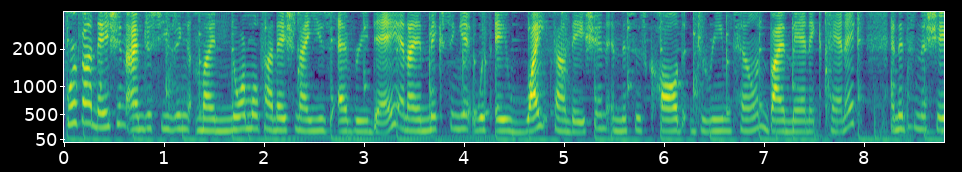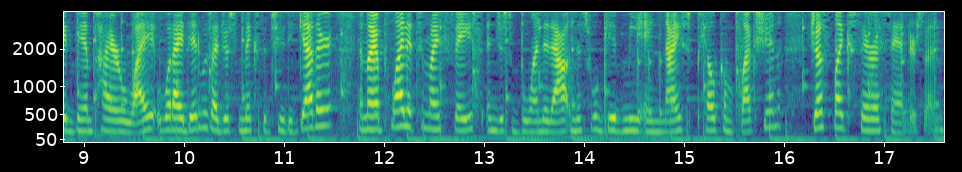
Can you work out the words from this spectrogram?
For foundation, I'm just using my normal foundation I use every day, and I am mixing it with a white foundation, and this is called Dream Tone by Manic Panic, and it's in the shade Vampire White. What I did was I just mixed the two together, and I applied it to my face and just blended out, and this will give me a nice pale complexion, just like Sarah Sanderson.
